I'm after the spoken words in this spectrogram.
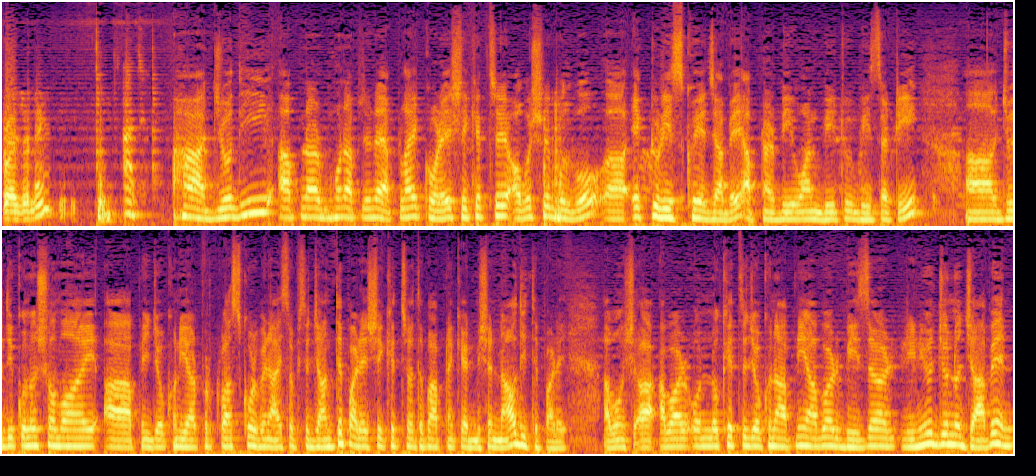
প্রয়োজনে? আচ্ছা। হ্যাঁ যদি আপনার বোন আপনার জন্য অ্যাপ্লাই করে, সেক্ষেত্রে অবশ্যই বলব একটু রিস্ক হয়ে যাবে আপনার বি ওয়ান বি টু ভিসাটি যদি কোনো সময় আপনি যখন এয়ারপোর্ট ক্রস করবেন আইস অফিসে জানতে পারে, সেক্ষেত্রে অথবা আপনাকে অ্যাডমিশন নাও দিতে পারে। এবং আবার অন্য ক্ষেত্রে যখন আপনি আবার ভিসা রিনিউর জন্য যাবেন,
